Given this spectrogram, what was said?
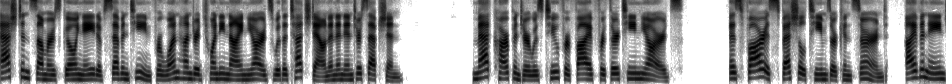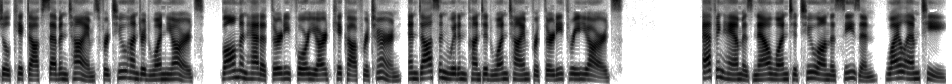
Ashton Summers going 8 of 17 for 129 yards with a touchdown and an interception. Matt Carpenter was 2 for 5 for 13 yards. As far as special teams are concerned, Ivan Angel kicked off seven times for 201 yards. Ballman had a 34 yard kickoff return, and Dawson Whitten punted one time for 33 yards. Effingham is now 1 to 2 on the season, while MT.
